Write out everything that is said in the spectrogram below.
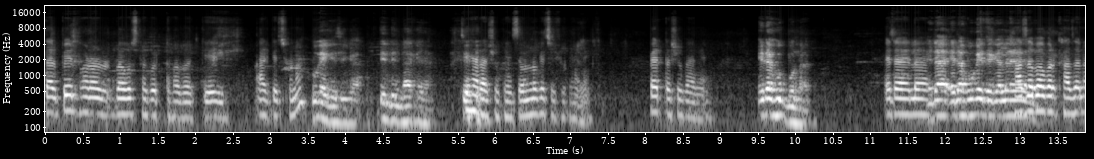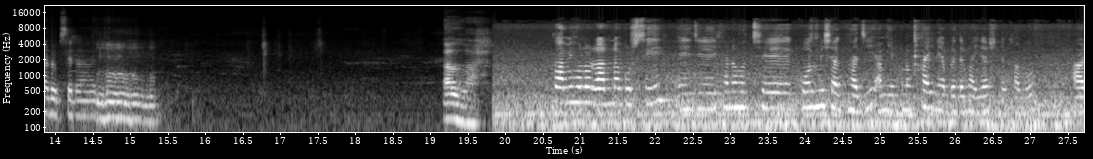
তার পেট ভরার ব্যবস্থা করতে হবে আর কি আর কিছু না। চেহারা শুকাইছে অন্য কিছু শুকায় নেই। পেটটা শুকায় নেই। এটা হুকবো না। এটা এলো এটা এটা হুকাইতে গেলে খাজা বাবার খাজানা ঢুকছে এটা। আল্লাহ। তো আমি হলো রান্না করছি। এই যে এখানে হচ্ছে কলমি শাক ভাজি। আমি এখনও খাইনি, আপনাদের ভাই আসলে খাব। আর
